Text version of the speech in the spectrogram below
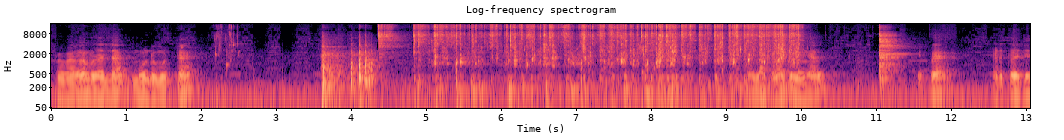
இப்போ பாருங்கள் முதல்ல மூன்று முட்டை. நல்லா கலக்குறீங்கள் இப்போ எடுத்து வச்ச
